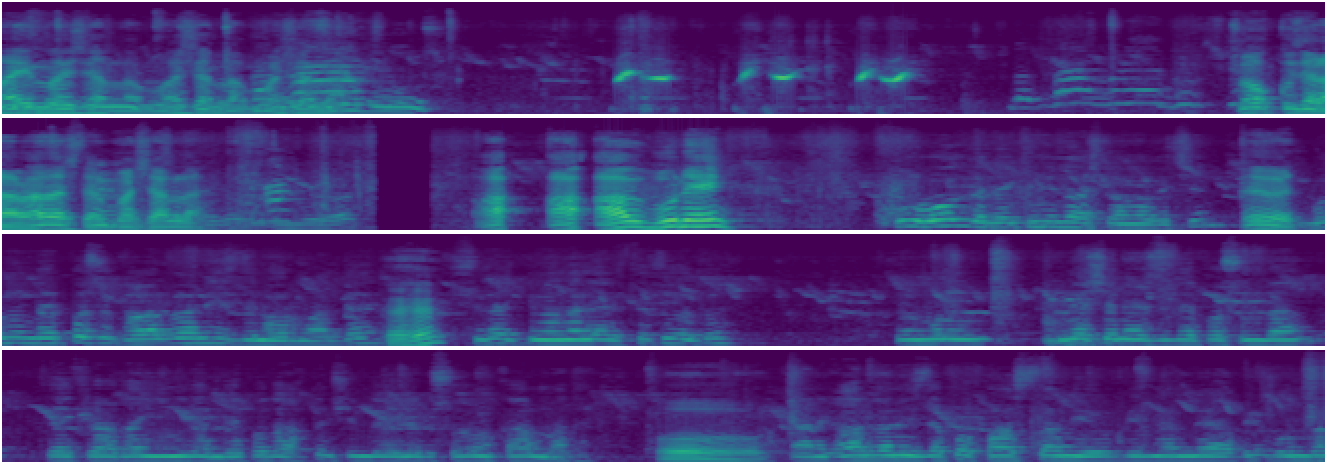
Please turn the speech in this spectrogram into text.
Ay maşallah maşallah maşallah. Çok güzel arkadaşlar maşallah. A- a- abi bu ne? Bu holder ekin ilaçlamak için. Evet. Bunun deposu galvanizdi normalde. Hı hı. Sürekli memeler tıkıyordu. Ben bunun güneş enerjisi deposundan tekrardan yeniden depo taktım. Şimdi öyle bir sorun kalmadı. Oo. Yani galvaniz depo paslanıyor, bilmem ne yapıyor. Bunda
